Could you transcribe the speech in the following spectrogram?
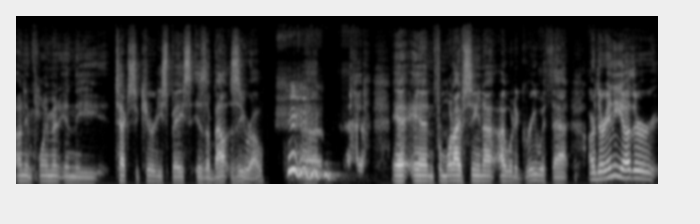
unemployment in the tech security space is about zero. uh, and, from what I've seen, I, I, would agree with that. Are there any other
